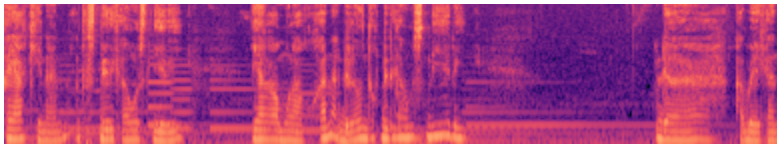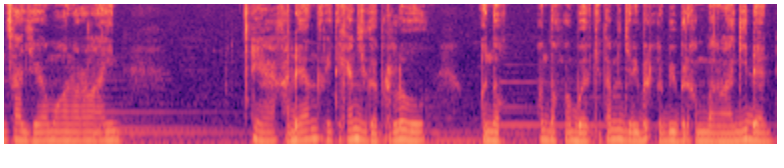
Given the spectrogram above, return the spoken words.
keyakinan atas diri kamu sendiri. Yang kamu lakukan adalah untuk diri kamu sendiri udah abaikan saja omongan orang lain. Ya kadang kritikan juga perlu untuk untuk membuat kita menjadi ber, lebih berkembang lagi dan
